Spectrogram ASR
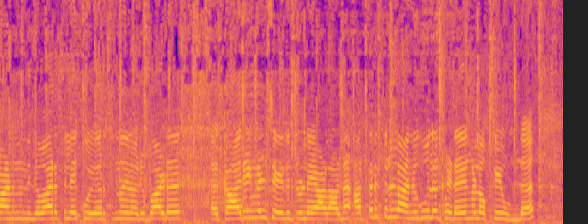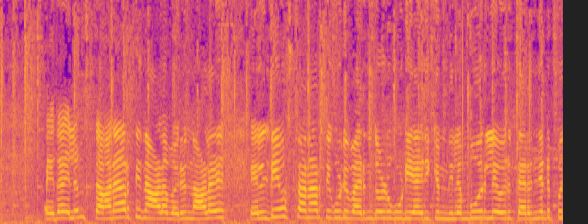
കാണുന്ന നിലവാരത്തിലേക്ക് ഉയർത്തുന്നതിന് ഒരുപാട് കാര്യങ്ങൾ ചെയ്തിട്ടുള്ളയാളാണ്. അത്തരത്തിലുള്ള അനുകൂല ഘടകങ്ങളൊക്കെ ഉണ്ട്. ഏതായാലും സ്ഥാനാർത്ഥി നാളെ വരും. നാളെ എൽ ഡി എഫ് സ്ഥാനാർത്ഥി കൂടി വരുന്നതോടുകൂടിയായിരിക്കും നിലമ്പൂരിലെ ഒരു തെരഞ്ഞെടുപ്പ്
